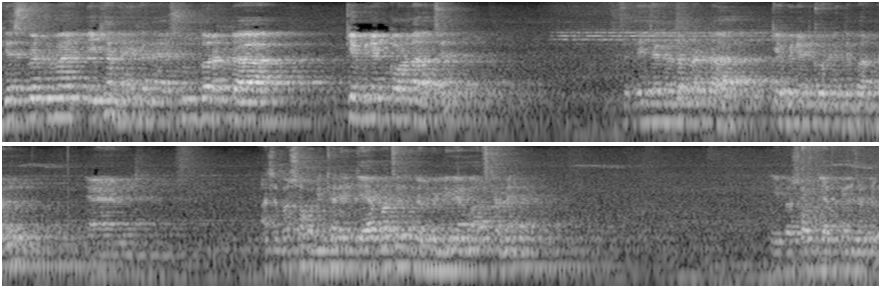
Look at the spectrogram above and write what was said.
গেস্ট বেডরুমের এইখানে এখানে সুন্দর একটা ক্যাবিনেট কর্নার আছে। এই জায়গাটা আপনারা একটা ক্যাবিনেট করে নিতে পারবেন। অ্যান্ড আশেপাশে অনেকখানি গ্যাপ আছে দুটো বিল্ডিং এর মাঝখানে। এই পাশেও গ্যাপ পেয়ে যাবেন।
